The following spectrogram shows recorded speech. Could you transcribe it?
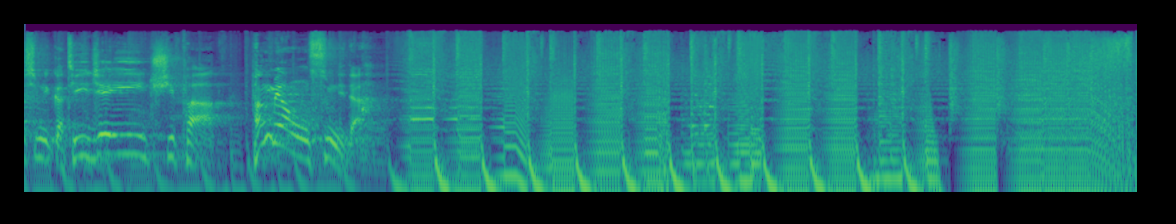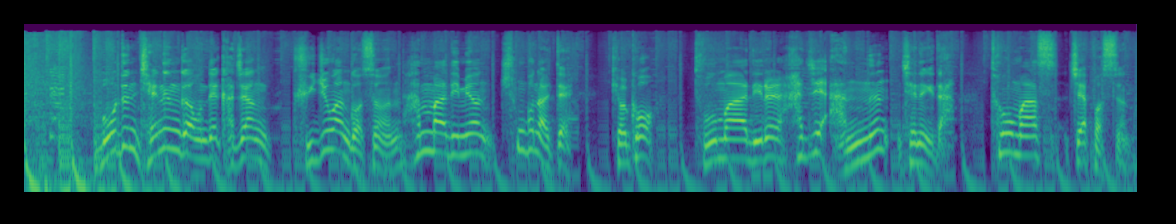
안녕하십니까? DJ p 박명수입니다. 모든 재능 가운데 가장 귀중한 것은 한마디면 충분할 때 결코 두 마디를 하지 않는 재능이다. 토마스 제퍼슨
